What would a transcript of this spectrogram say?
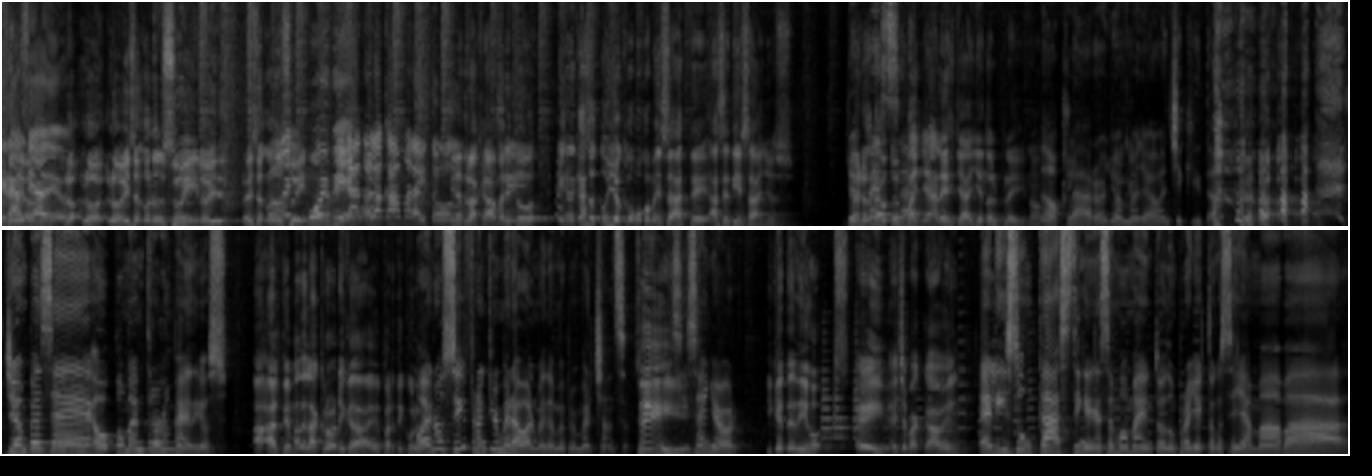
Gracias a Dios. Lo, lo- lo hizo con un swing, lo, lo hizo con un swing. Muy bien. Mirando la cámara y todo. Mirando la cámara y Sí. todo. En el caso tuyo, ¿cómo comenzaste hace 10 años? Yo Me notaba tú en empecé- pañales ya yendo al play, ¿no? No, claro, yo Ok. me llevaban chiquita. yo empecé, o ¿cómo entró a los medios? Ah, al tema de la crónica en particular. Bueno, sí, Franklin Mirabal me dio mi primer chance. Sí. Sí, señor. ¿Y qué te dijo? Hey, échame acá, ven. Él hizo un casting en ese momento de un proyecto que se llamaba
